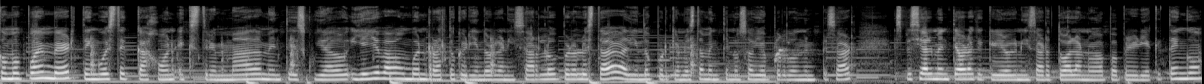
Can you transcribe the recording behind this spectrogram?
Como pueden ver, tengo este cajón extremadamente descuidado y ya llevaba un buen rato queriendo organizarlo, pero lo estaba evadiendo porque honestamente no sabía por dónde empezar, especialmente ahora que quería organizar toda la nueva papelería que tengo.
